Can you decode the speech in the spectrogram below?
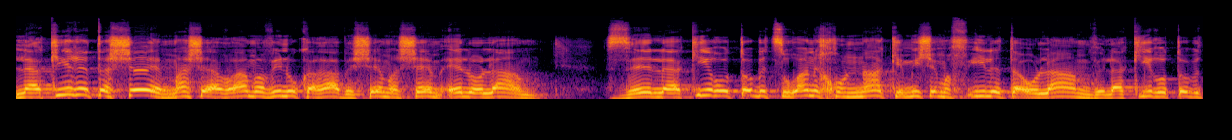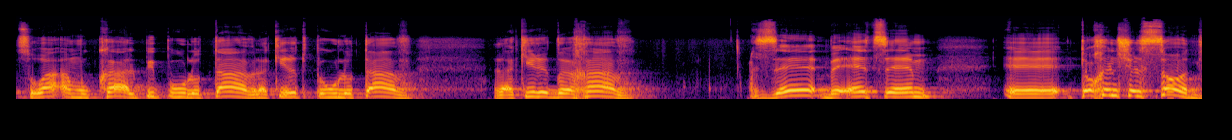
להכיר את השם, מה שאברהם אבינו קרא בשם השם אל עולם, זה להכיר אותו בצורה נכונה כמי שמפעיל את העולם ולהכיר אותו בצורה עמוקה על פי פעולותיו, להכיר את פעולותיו, להכיר את דרכיו. זה בעצם אה, תוכן של סוד,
